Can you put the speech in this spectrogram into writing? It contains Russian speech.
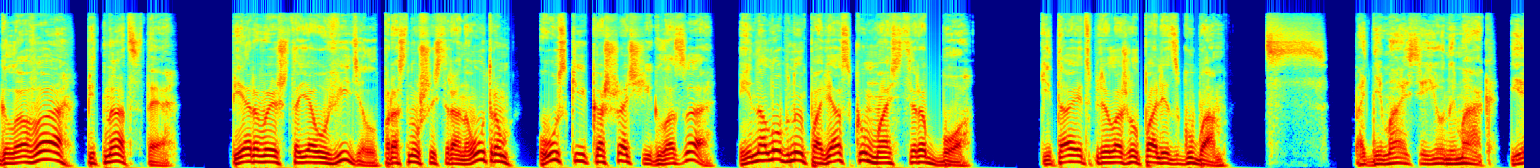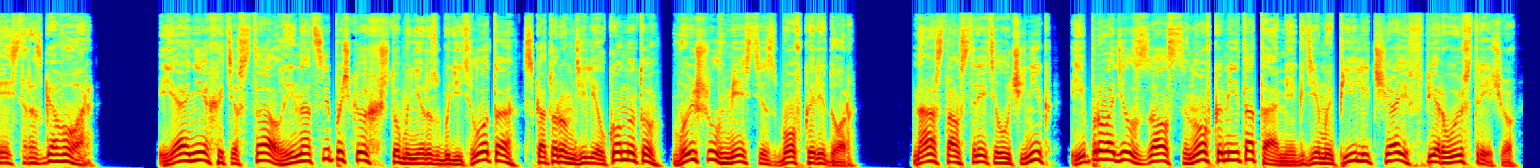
Глава 15. Первое, что я увидел, проснувшись рано утром, узкие кошачьи глаза и налобную повязку мастера Бо. Китаец приложил палец к губам. «Тссс! Поднимайся, юный маг, есть разговор!» Я нехотя встал и на цыпочках, чтобы не разбудить Лота, с которым делил комнату, вышел вместе с Бо в коридор. Нас там встретил ученик и проводил в зал с циновками и татами, где мы пили чай в первую встречу.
